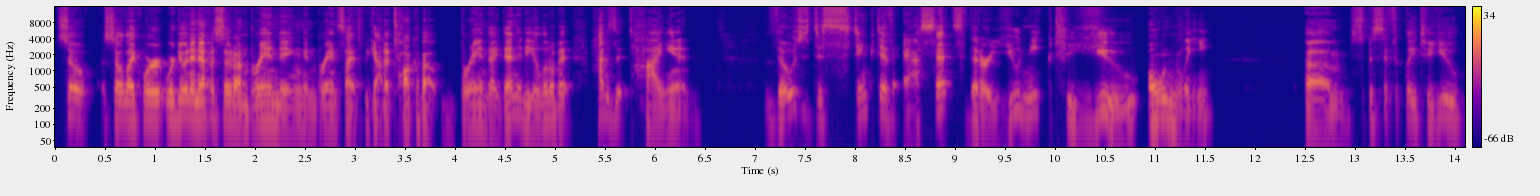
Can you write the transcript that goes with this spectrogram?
So, so like we're we're doing an episode on branding and brand science. We got to talk about brand identity a little bit. How does it tie in? Those distinctive assets that are unique to you only, um, specifically to you,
